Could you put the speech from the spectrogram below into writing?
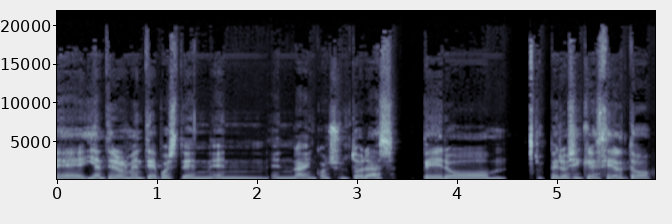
eh, y anteriormente pues en, en, consultoras, pero, pero sí que es cierto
